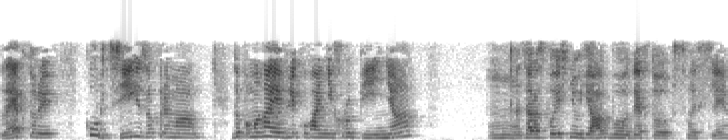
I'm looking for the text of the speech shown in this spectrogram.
Лектори, курці, зокрема, допомагає в лікуванні хропіння. Зараз поясню як, бо дехто в смислі.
